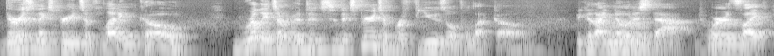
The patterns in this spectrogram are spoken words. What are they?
there is an experience of letting go really it's a it's an experience of refusal to let go because I noticed that where it's Mm. like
